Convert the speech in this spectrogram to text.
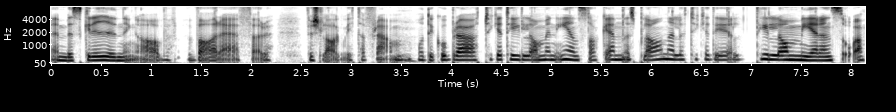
en beskrivning av vad det är för förslag vi tar fram. Mm. Och det går bra att tycka till om en enstaka ämnesplan eller tycka till om mer än så.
